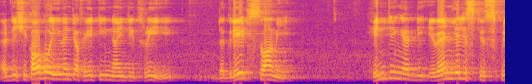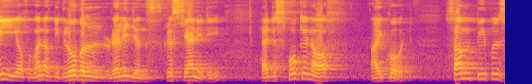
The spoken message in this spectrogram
At the Chicago event of 1893, the great Swami, hinting at the evangelist spree of one of the global religions, Christianity, had spoken of, I quote, some people's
